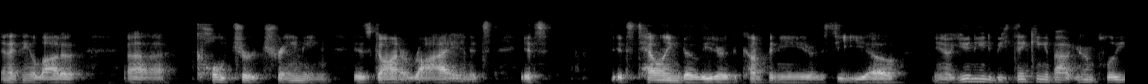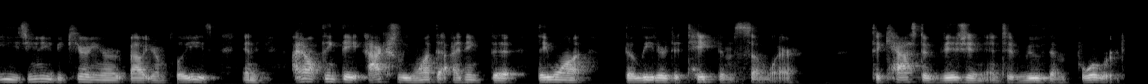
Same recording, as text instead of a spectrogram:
And i think a lot of uh, culture training is gone awry and it's it's it's telling the leader of the company or the ceo you know you need to be thinking about your employees. You need to be caring about your employees. And i don't think they actually want that. I think that they want the leader to take them somewhere to cast a vision and to move them forward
